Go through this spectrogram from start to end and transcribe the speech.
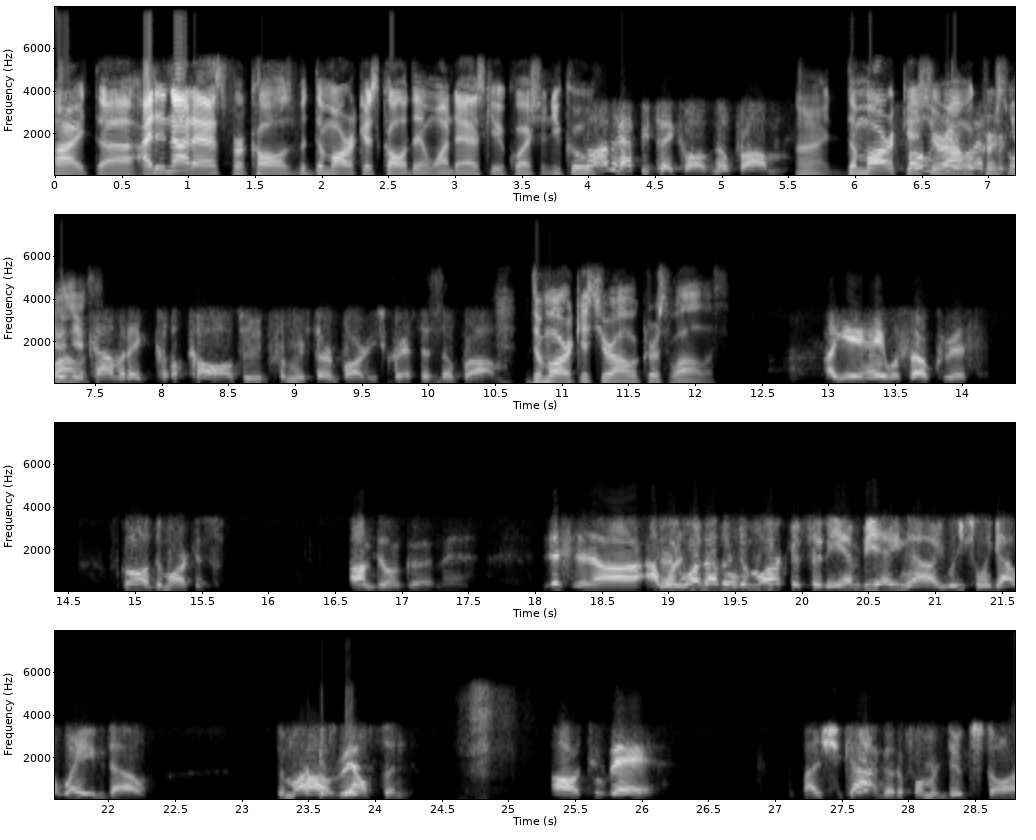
All right, uh, I did not ask for calls, but DeMarcus called in and wanted to ask you a question. You cool? No, I'm happy to take calls, no problem. All right. DeMarcus, you're on with West Chris Virginia Wallace. accommodate calls from your third parties, Chris. That's no problem. DeMarcus, you're on with Chris Wallace. Oh, yeah. Hey, what's up, Chris? What's going on, DeMarcus? I'm doing good, man. Listen, uh, I There's want one other DeMarcus in the NBA now. He recently got waived, though. DeMarcus Oh, really? Nelson Oh, too bad. By Chicago, the former Duke star,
